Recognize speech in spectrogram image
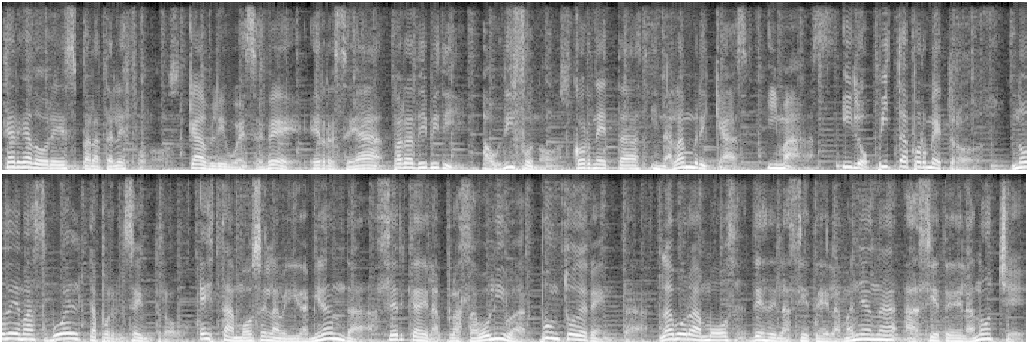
cargadores para teléfonos, cable USB, RCA para DVD, audífonos, cornetas inalámbricas y más. Y lo pita por metros. No dé más vuelta por el centro. Estamos en la Avenida Miranda, cerca de la Plaza Bolívar, punto de venta. Laboramos desde las 7 de la mañana a 7 de la noche.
